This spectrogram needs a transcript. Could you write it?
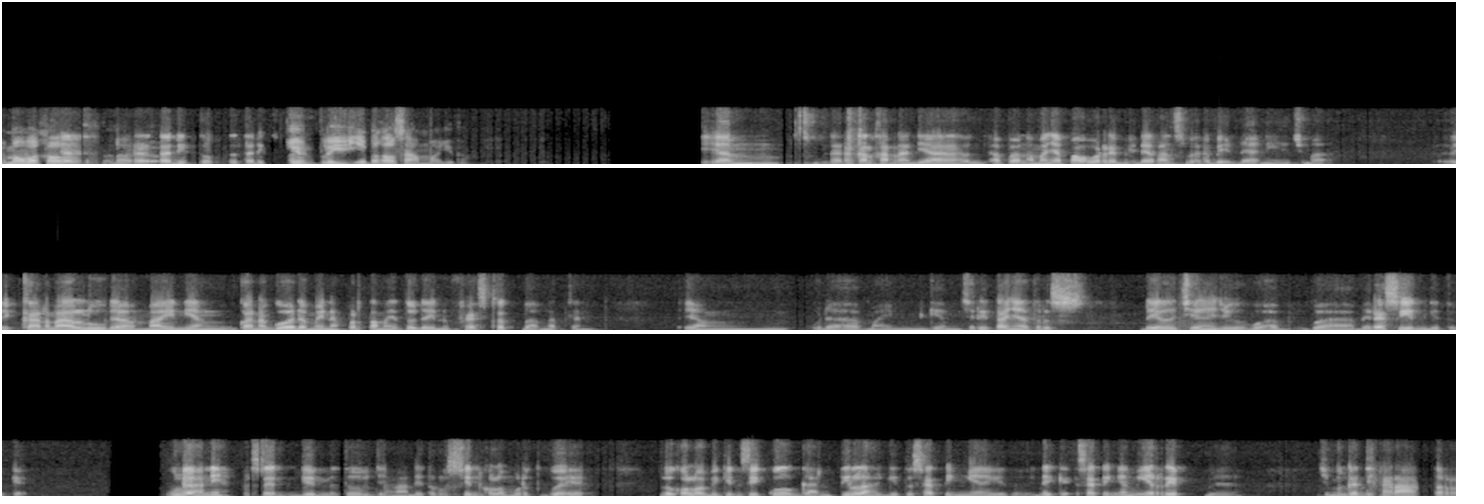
Emang bakal Ya, kemarin tadi tadi gameplaynya bakal sama gitu. yang sebenarnya kan karena dia apa namanya powernya beda kan sebenarnya beda nih cuma eh, karena lu udah main yang karena gue udah main yang pertama itu udah invested banget kan yang udah main game ceritanya terus DLC-nya juga gua gua beresin gitu kayak udah nih harusnya game itu jangan diterusin kalau menurut gue ya lu kalau bikin sequel gantilah gitu settingnya gitu ini kayak settingnya mirip ya. cuma ganti karakter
